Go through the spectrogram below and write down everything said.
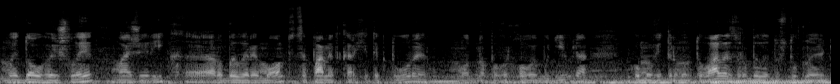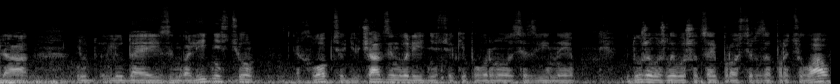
Ми довго йшли, майже рік, е, робили ремонт. Це пам'ятка архітектури, одноповерхова будівля, яку ми відремонтували, зробили доступною для людей з інвалідністю, хлопців, дівчат з інвалідністю, які повернулися з війни. І дуже важливо, що цей простір запрацював.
